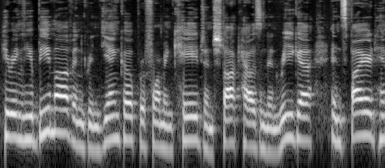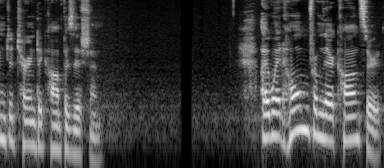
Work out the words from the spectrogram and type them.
Hearing Lyubimov and Grindenko performing Cage and Stockhausen in Riga inspired him to turn to composition. I went home from their concert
